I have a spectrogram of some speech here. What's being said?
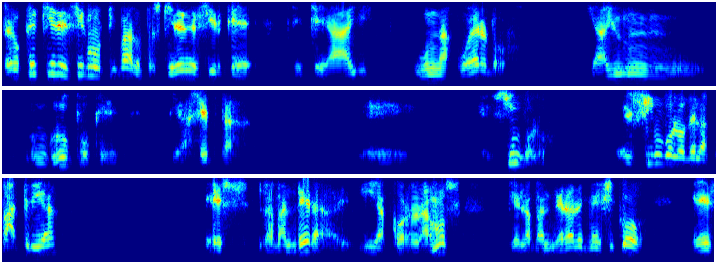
Pero ¿qué quiere decir motivado? Pues quiere decir que, que, hay un acuerdo, que hay un, un grupo que, que acepta eh, el símbolo. El símbolo de la patria es la bandera y acordamos que la bandera de México es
